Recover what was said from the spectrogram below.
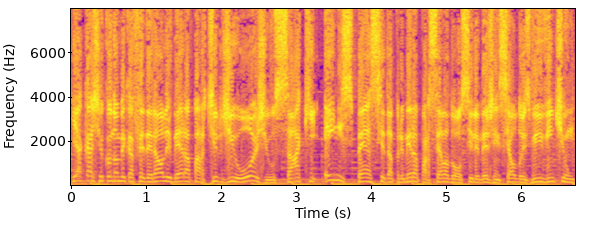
E a Caixa Econômica Federal libera a partir de hoje o saque em espécie da primeira parcela do Auxílio Emergencial 2021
